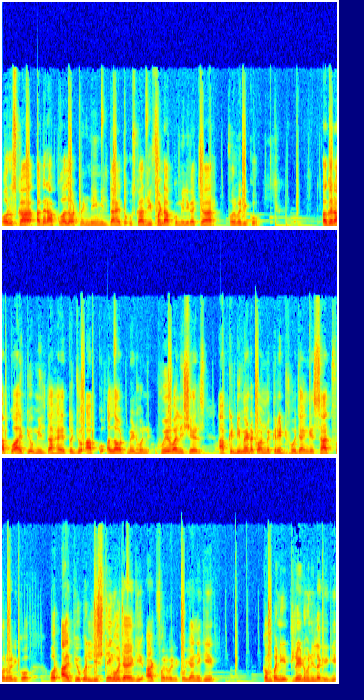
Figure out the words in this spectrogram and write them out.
और उसका अगर आपको अलॉटमेंट नहीं मिलता है तो उसका रिफंड आपको मिलेगा 4 फरवरी को। अगर आपको आईपीओ मिलता है तो जो आपको अलॉटमेंट होने, हुए वाले शेयर्स आपके डिमेट अकाउंट में क्रेडिट हो जाएँगे सात फरवरी को और आईपीओ को लिस्टिंग हो जाएगी आठ फरवरी को। यानी कि कंपनी ट्रेड होने लगेगी,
